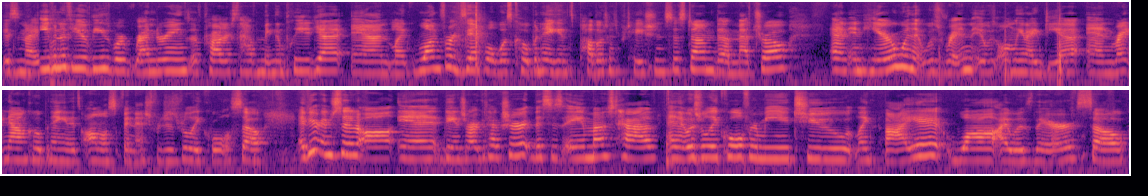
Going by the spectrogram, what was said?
is nice. Even a few of these were renderings of projects that haven't been completed yet and like one for example was Copenhagen's public transportation system, the metro and in here, when it was written, it was only an idea. And right now in Copenhagen, it's almost finished, which is really cool. So if you're interested at all in Danish architecture, this is a must-have. And it was really cool for me to like buy it while I was there. So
